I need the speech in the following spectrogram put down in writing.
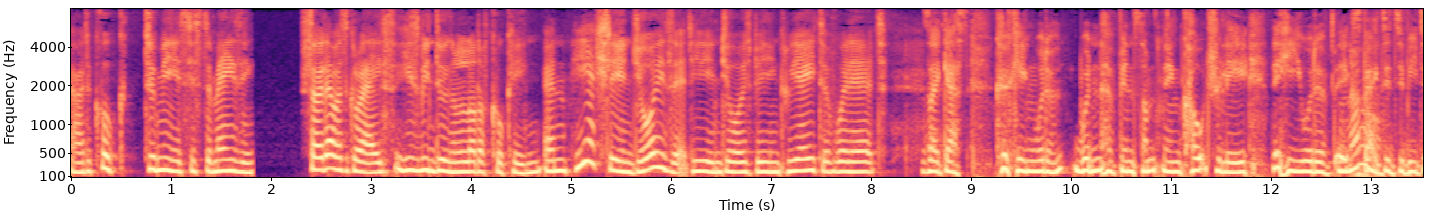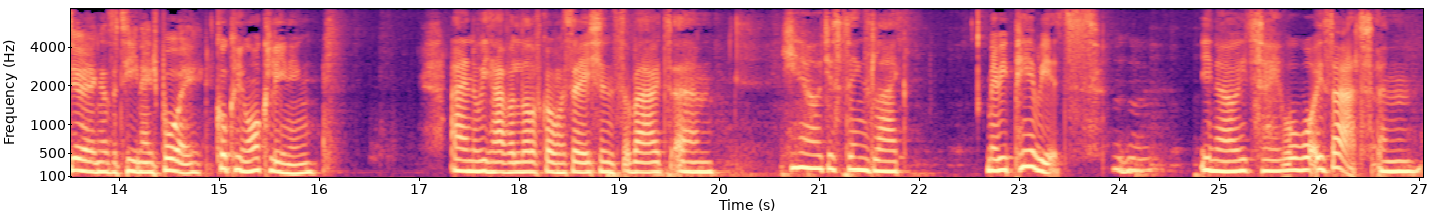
how to cook. To me, it's just amazing. So that was great. He's been doing a lot of cooking, and he actually enjoys it. He enjoys being creative with it. I guess cooking would have wouldn't have been something culturally that he would have expected no. to be doing as a teenage boy. Cooking or cleaning. And we have a lot of conversations about, um, you know, just things like maybe periods. Mm-hmm you know, he'd say, well, what is that? And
